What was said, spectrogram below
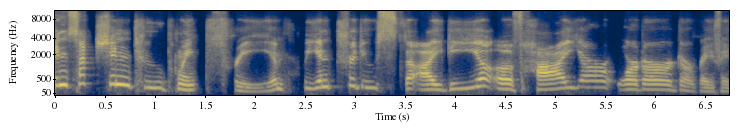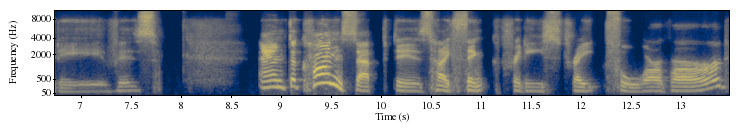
In section 2.3, we introduced the idea of higher order derivatives. And the concept is, I think, pretty straightforward.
